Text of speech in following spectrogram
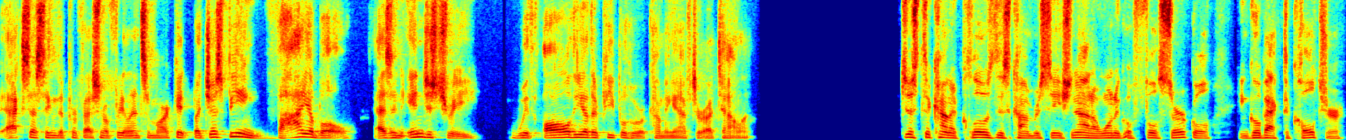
accessing the professional freelancer market, but just being viable as an industry with all the other people who are coming after our talent. Just to kind of close this conversation out, I want to go full circle and go back to culture.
